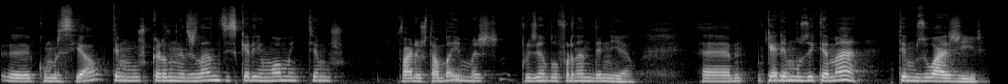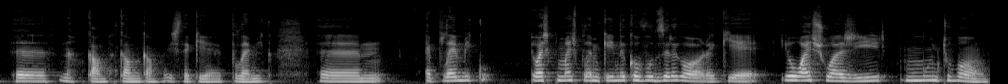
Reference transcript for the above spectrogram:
uh, comercial, temos Carolina Deslandes e se querem um homem, temos vários também, mas por exemplo o Fernando Daniel. Um, querem música má, temos o Agir. Uh, não, calma, calma, calma, isto aqui é polémico. Um, é polémico, eu acho que mais polémico ainda que eu vou dizer agora, que é eu acho o Agir muito bom.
